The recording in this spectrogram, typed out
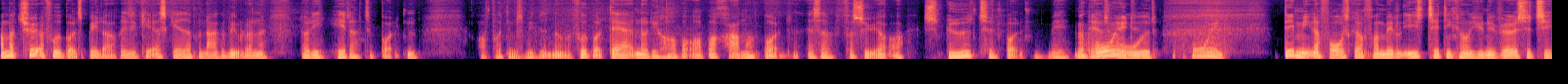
Amatørfodboldspillere risikerer skader på nakkevivlerne, når de hætter til bolden. Og for dem, som ikke ved noget om fodbold, det er, når de hopper op og rammer bolden, altså forsøger at skyde til bolden med, Med deres hovedet. hoved. Hovedet. Det mener forskere fra Middle East Technical University.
